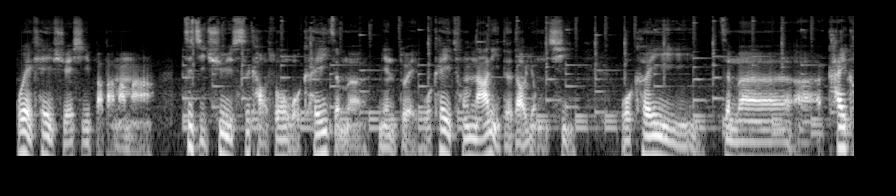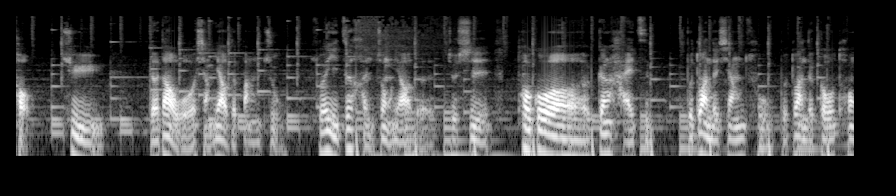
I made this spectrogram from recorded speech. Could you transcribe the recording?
我也可以学习爸爸妈妈自己去思考，说我可以怎么面对，我可以从哪里得到勇气，我可以怎么呃开口去得到我想要的帮助。所以这很重要的就是透过跟孩子不断的相处、不断的沟通、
